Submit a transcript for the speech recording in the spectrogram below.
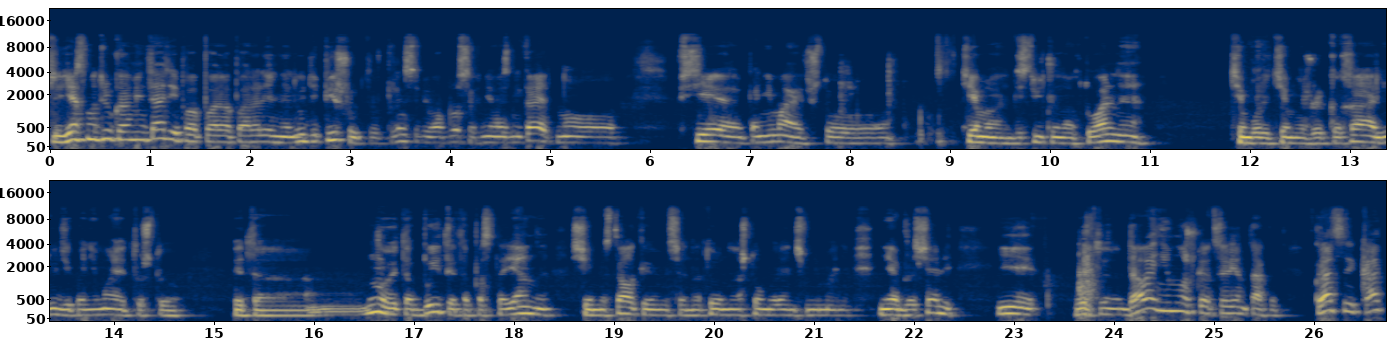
Я смотрю комментарии по, по, параллельно, люди пишут, в принципе вопросов не возникает, но все понимают, что тема действительно актуальная, тем более тема ЖКХ, люди понимают то, что это, ну, это быт, это постоянно, с чем мы сталкиваемся, на то, на что мы раньше внимания не обращали. И вот э, давай немножко, Царен, так вот, вкратце, как э,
